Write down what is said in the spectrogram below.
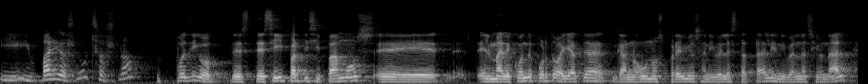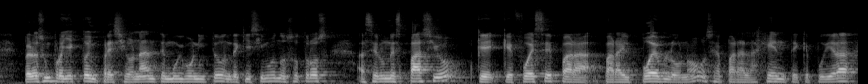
y, varios, muchos, ¿no? Pues digo, este, sí participamos. Eh, el Malecón de Puerto Vallarta ganó unos premios a nivel estatal y a nivel nacional, pero es un proyecto impresionante, muy bonito, donde quisimos nosotros hacer un espacio que, que fuese para, para, el pueblo, ¿no? O sea, para la gente, que pudiera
